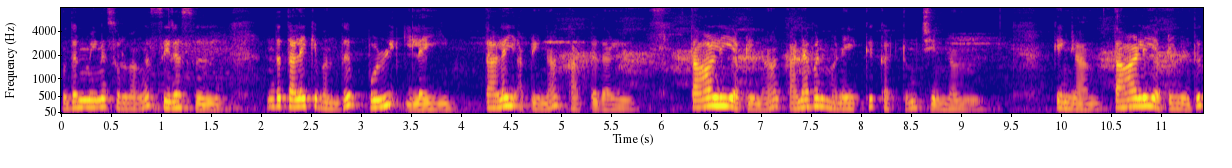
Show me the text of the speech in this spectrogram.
முதன்மைன்னு சொல்லுவாங்க சிரசு. இந்த தலைக்கு வந்து புல் இலை. தலை அப்படின்னா கட்டுதல். தாலி அப்படின்னா கணவன் மனைவிக்கு கட்டும் சின்னம். ஓகேங்களா? தாலி அப்படிங்கிறது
